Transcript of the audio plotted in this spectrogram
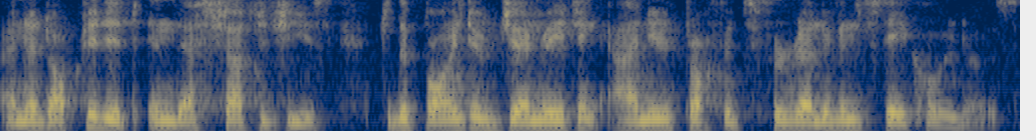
and adopted it in their strategies to the point of generating annual profits for relevant stakeholders.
